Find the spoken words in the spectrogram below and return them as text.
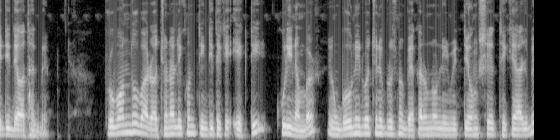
এটি দেওয়া থাকবে। প্রবন্ধ বা রচনা লিখন তিনটি থেকে একটি, কুড়ি নম্বর এবং বহু নির্বাচনী প্রশ্ন, ব্যাকরণ ও নির্মিতি অংশে থেকে আসবে।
